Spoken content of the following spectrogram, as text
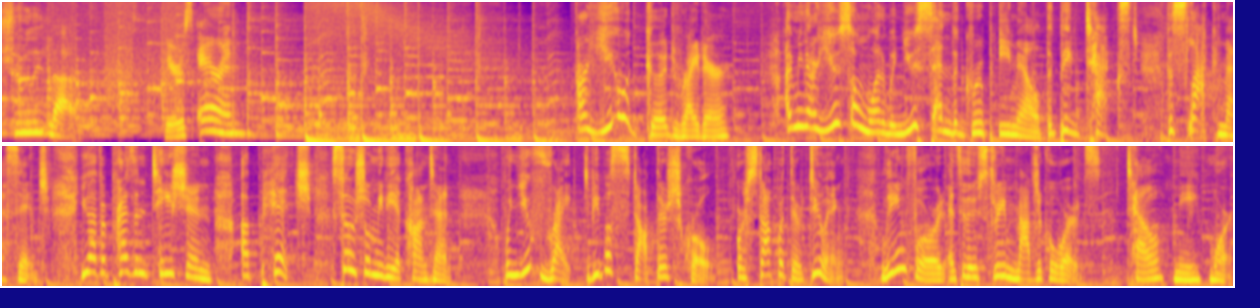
truly love. Here's Erin. Are you a good writer? I mean, are you someone when you send the group email, the big text, the Slack message, you have a presentation, a pitch, social media content? When you write, do people stop their scroll or stop what they're doing? Lean forward and say those three magical words Tell me more.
